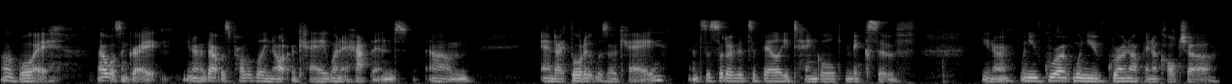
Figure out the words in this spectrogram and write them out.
"Oh boy, that wasn't great. You know, that was probably not okay when it happened." Um, and I thought it was okay. It's a sort of it's a fairly tangled mix of, you know, when you've grown when you've grown up in a culture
